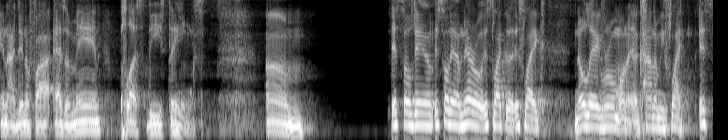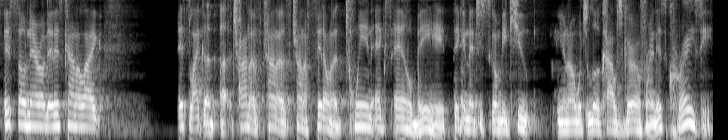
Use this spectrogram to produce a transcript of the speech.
and identify as a man plus these things. Um it's so damn it's so damn narrow. It's like a it's like no leg room on an economy flight. It's it's so narrow that it's kind of like it's like a, a, trying to trying to trying to fit on a twin XL bed, thinking that you're gonna be cute, you know, with your little college girlfriend. It's crazy.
